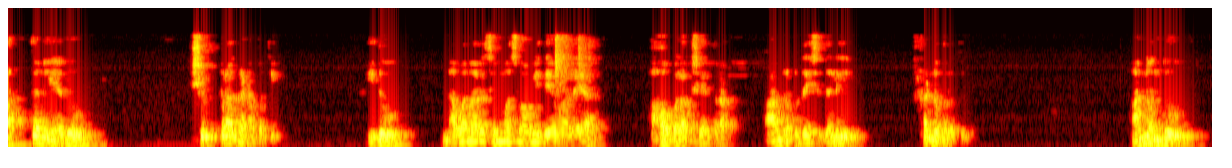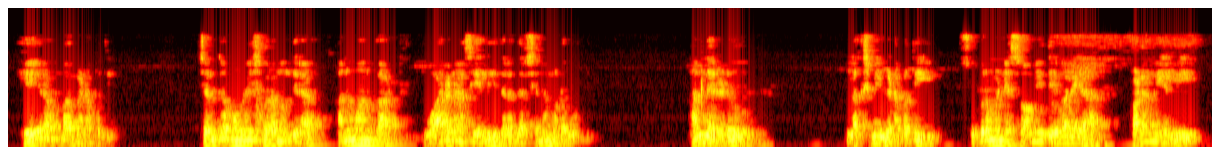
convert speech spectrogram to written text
ಹತ್ತನೆಯದು ಕ್ಷಿಪ್ರ ಗಣಪತಿ. ಇದು ನವನರಸಿಂಹ ಸ್ವಾಮಿ ದೇವಾಲಯ, ಅಹೋಬಲ ಕ್ಷೇತ್ರ, ಆಂಧ್ರ ಪ್ರದೇಶದಲ್ಲಿ ಕಂಡುಬರುತ್ತದೆ. ಹನ್ನೊಂದು ಹೇರಂಬ ಗಣಪತಿ. ಚಂದ್ರಮೌಳೇಶ್ವರ ಮಂದಿರ, ಹನುಮಾನ್ ಘಾಟ್, ವಾರಣಾಸಿಯಲ್ಲಿ ಇದರ ದರ್ಶನ ಮಾಡಬಹುದು. ಹನ್ನೆರಡು, ಲಕ್ಷ್ಮೀ ಗಣಪತಿ ಸುಬ್ರಹ್ಮಣ್ಯ ಸ್ವಾಮಿ ದೇವಾಲಯ ಪಳನಿಯಲ್ಲಿ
